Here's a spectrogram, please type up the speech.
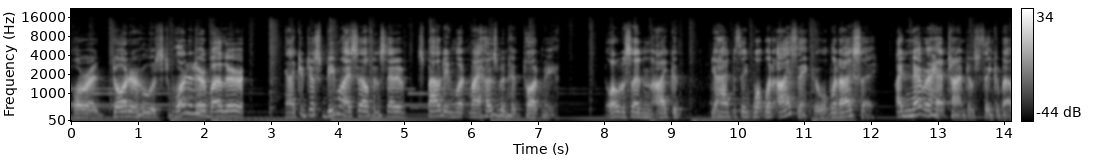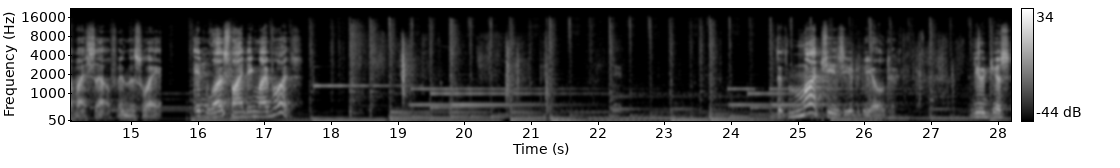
or a daughter who supported her mother I could just be myself instead of spouting what my husband had taught me. All of a sudden, I could, you had to think, what would I think or what would I say? I never had time to think about myself in this way. It was finding my voice. It's much easier to be older. You just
